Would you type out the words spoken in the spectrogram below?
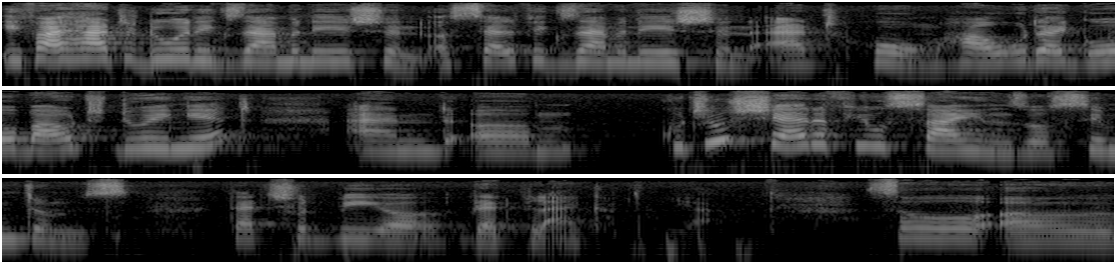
if I had to do an examination, a self examination at home, how would I go about doing it? And um, could you share a few signs or symptoms that should be a red flag? So, uh,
